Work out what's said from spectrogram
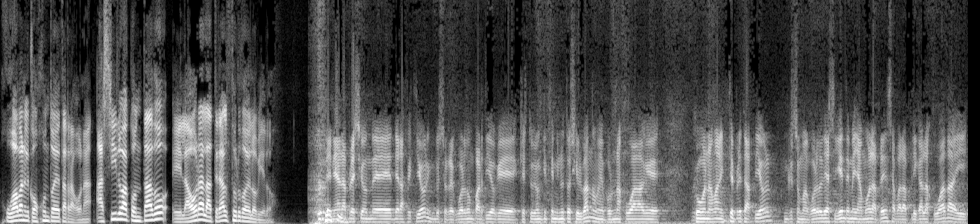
jugaba en el conjunto de Tarragona. Así lo ha contado el ahora lateral zurdo del Oviedo. tenía la presión de, la afición. Incluso recuerdo un partido que, que estuvieron 15 minutos silbándome por una jugada que con una mala interpretación. Incluso me acuerdo el día siguiente me llamó la prensa para aplicar la jugada y,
